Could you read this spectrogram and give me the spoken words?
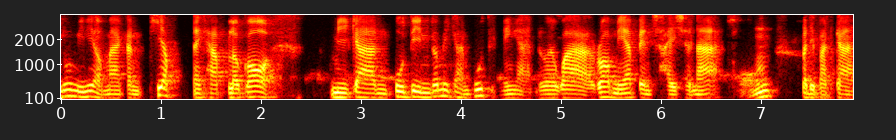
นู่นมีนี่ออกมากันเพียบนะครับ แล้วก็มีการปูตินก็มีการพูดถึงในงานด้วยว่า รอบนี้เป็นชัยชนะของปฏิบัติการ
